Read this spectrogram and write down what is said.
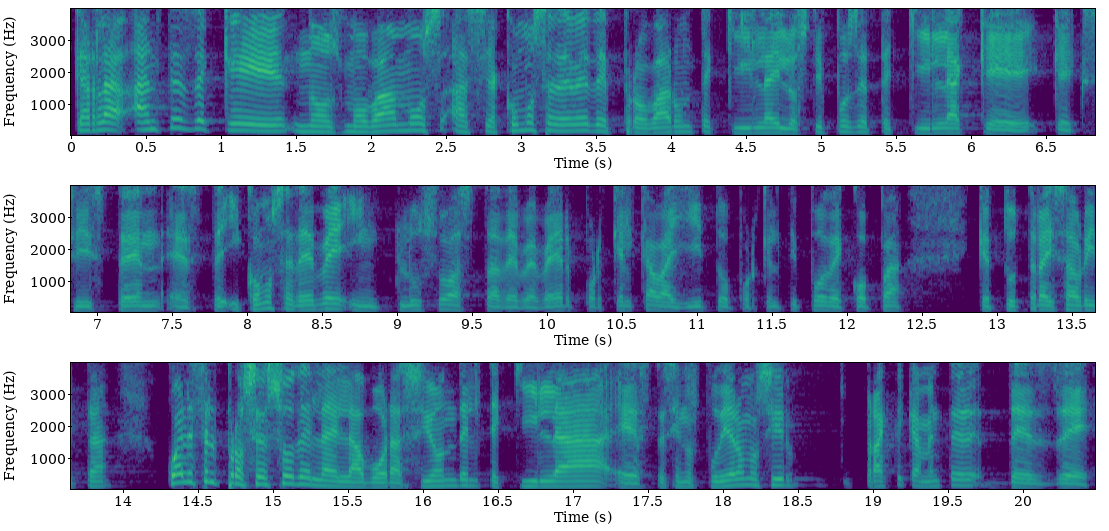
Carla, antes de que nos movamos hacia cómo se debe de probar un tequila y los tipos de tequila que, que existen este, y cómo se debe incluso hasta de beber, por qué el caballito, por qué el tipo de copa, que tú traes ahorita. ¿Cuál es el proceso de la elaboración del tequila? Este, si nos pudiéramos ir prácticamente desde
